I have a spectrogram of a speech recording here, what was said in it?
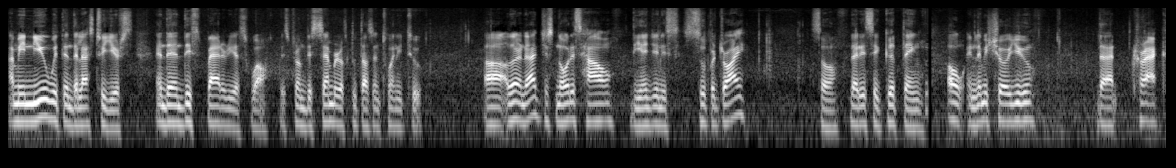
i mean new within the last two years. And then this battery as well. Is from december of 2022 uh, other than that just notice how the engine is super dry so that is a good thing. Oh, and let me show you that crack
